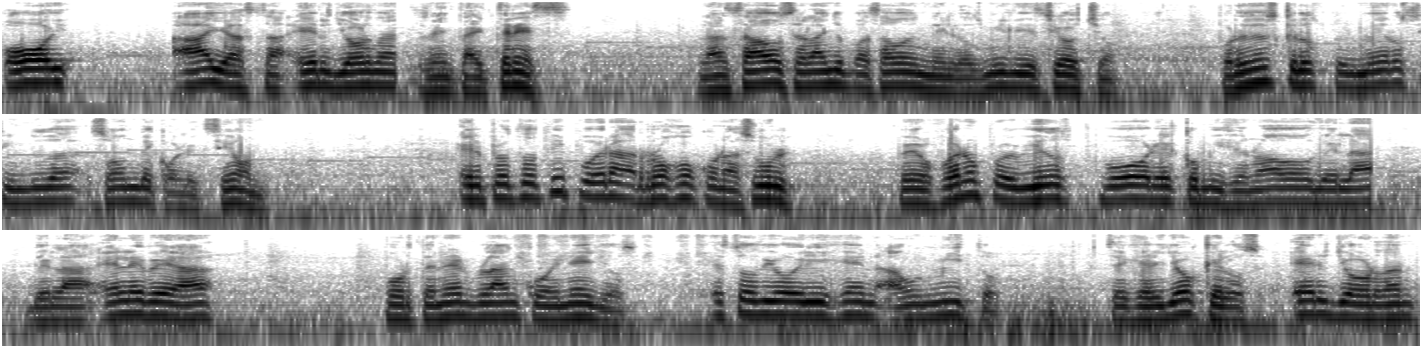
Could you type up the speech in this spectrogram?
Hoy hay hasta Air Jordan 33, lanzados el año pasado en el 2018. Por eso es que los primeros sin duda son de colección. El prototipo era rojo con azul, pero fueron prohibidos por el comisionado de la, de la LBA por tener blanco en ellos. Esto dio origen a un mito se creyó que los Air Jordan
